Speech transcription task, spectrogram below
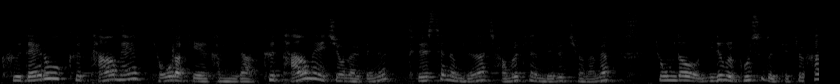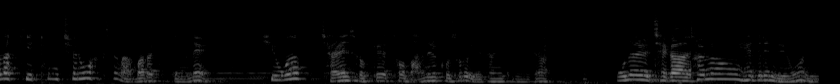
그대로 그 다음 해 겨울 학기에 갑니다. 그 다음 해 지원할 때는 자브리켄 음대를 지원하면 조금 더 이득을 볼 수도 있겠죠. 한 학기 통째로 학생을 안 받았기 때문에 티오가 자연스럽게 더 많을 것으로 예상이 됩니다. 오늘 제가 설명해드린 내용은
